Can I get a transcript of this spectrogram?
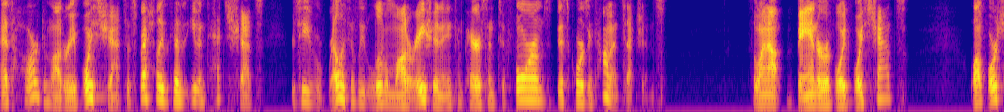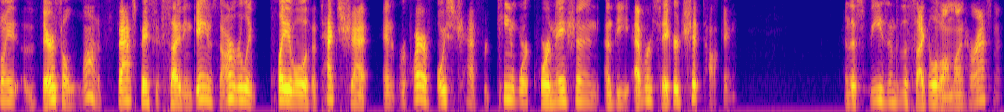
And it's hard to moderate voice chats, especially because even text chats receive relatively little moderation in comparison to forums, discords, and comment sections. So why not ban or avoid voice chats? Well, unfortunately, there's a lot of fast paced, exciting games that aren't really playable with a text chat and require voice chat for teamwork, coordination, and the ever sacred shit talking. And this feeds into the cycle of online harassment.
